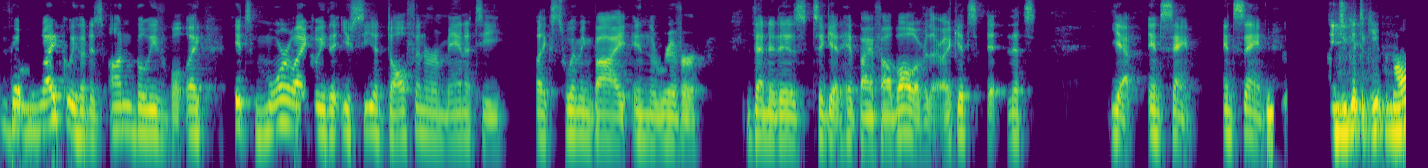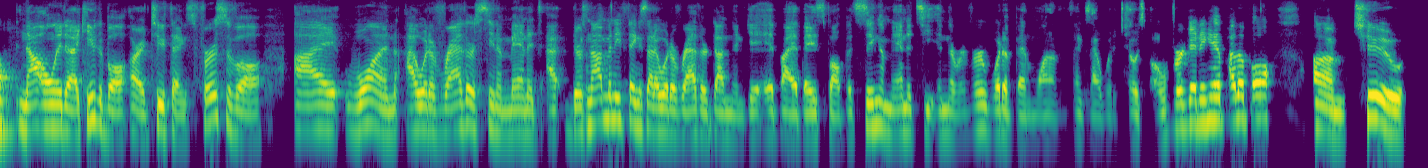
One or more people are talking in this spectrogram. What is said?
The, the likelihood is unbelievable. Like it's more likely that you see a dolphin or a manatee like swimming by in the river than it is to get hit by a foul ball over there. Like it's it, that's yeah, insane, insane. Did you get to keep the ball? Not only did I keep the ball. All right, two things. First of all, I one I would have rather seen a manatee. There's not many things that I would have rather done than get hit by a baseball, but seeing a manatee in the river would have been one of the things I would have chose over getting hit by the ball. Um, two,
